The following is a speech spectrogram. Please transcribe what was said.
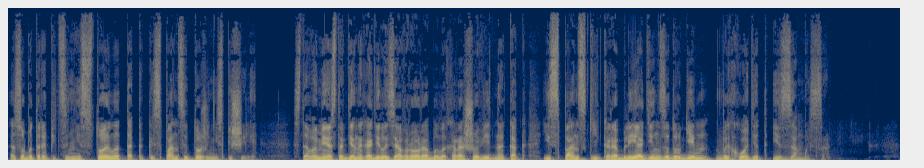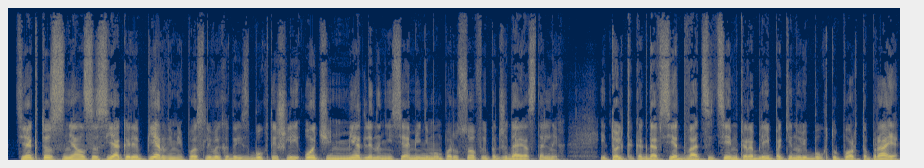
особо торопиться не стоило, так как испанцы тоже не спешили. С того места, где находилась «Аврора», было хорошо видно, как испанские корабли один за другим выходят из-за мыса. Те, кто снялся с якоря первыми после выхода из бухты, шли очень медленно, неся минимум парусов и поджидая остальных. И только когда все 27 кораблей покинули бухту Порто-Прая,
